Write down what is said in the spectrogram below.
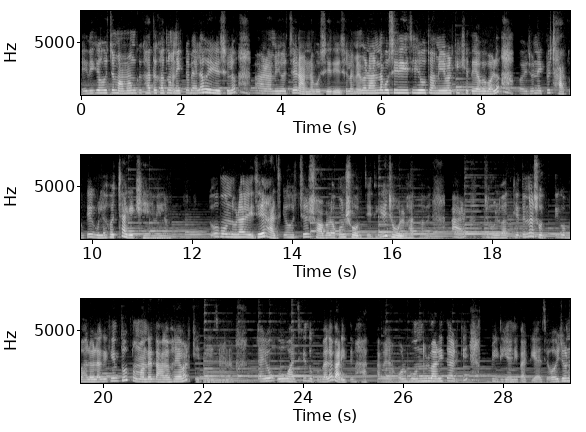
এদিকে হচ্ছে মামাকে খাতে খাতে অনেকটা বেলা হয়ে গেছিল, আর আমি হচ্ছে রান্না বসিয়ে দিয়েছিলাম। এবার রান্না বসিয়ে দিয়েছি যেহেতু আমি এবার কী খেতে যাব বলো? ওই জন্য একটু ছাতুকে গুলে হচ্ছে আগে খেয়ে নিলাম। তো বন্ধুরা, এই যে আজকে হচ্ছে সব রকম সবজি দিয়ে ঝোল ভাত হবে। আর ঝোল ভাত খেতে না সত্যি খুব ভালো লাগে, কিন্তু তোমাদের দাদাভাই আবার খেতেই চায় না। হোক, ও আজকে দুপুরবেলা বাড়িতে ভাত খাবে না। ওর বন্ধুর বাড়িতে আর কি বিরিয়ানি পার্টি আছে। ওই জন্য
